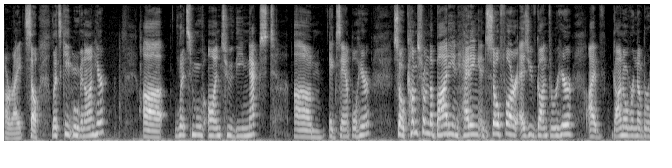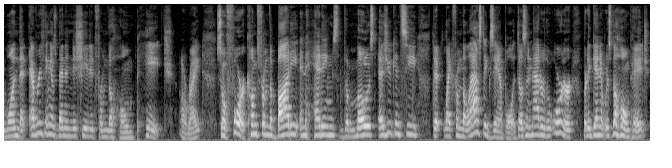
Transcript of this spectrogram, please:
All right, so let's keep moving on here. Uh, let's move on to the next um, example here. So comes from the body and heading, and so far as you've gone through here, I've gone over number one that everything has been initiated from the home page. All right. So four comes from the body and headings the most. As you can see, that like from the last example, it doesn't matter the order, but again, it was the home page.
